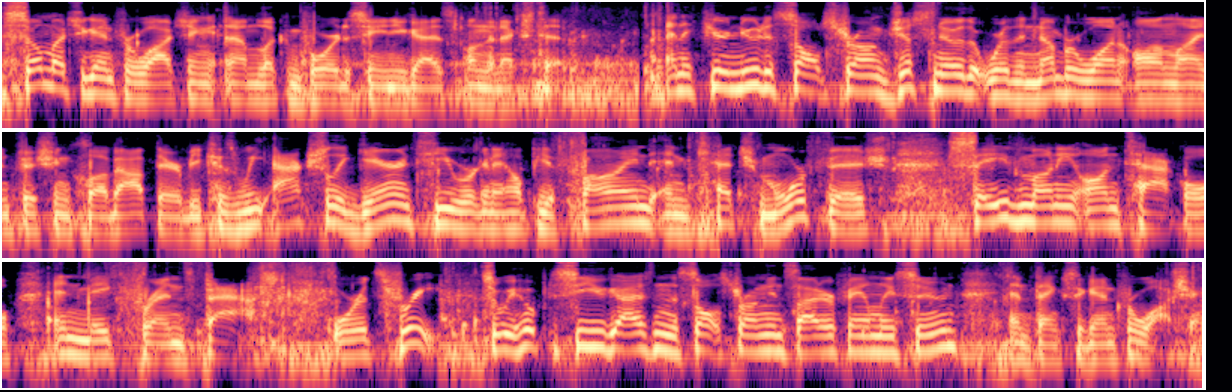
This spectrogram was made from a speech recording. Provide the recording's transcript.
so much again for watching and I'm looking forward to seeing you guys on the next tip. And if you're new to Salt Strong, just know that we're the number one online fishing club out there because we actually guarantee we're gonna help you find and catch more fish, save money on tackle, and make friends fast, or it's free. So we hope to see you guys in the Salt Strong Insider family soon, and thanks again for watching.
